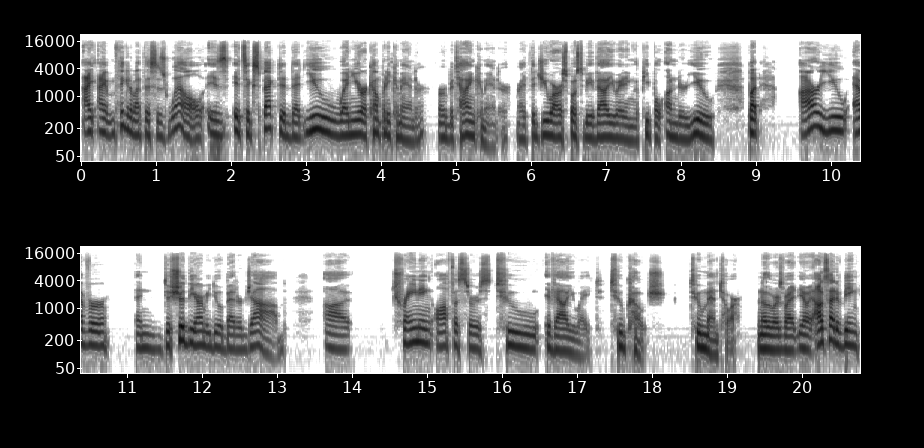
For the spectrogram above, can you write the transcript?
I, am thinking about this as well. Is it's expected that you, when you're a company commander or a battalion commander, right, that you are supposed to be evaluating the people under you. But are you ever, and should the Army do a better job, uh, training officers to evaluate, to coach, to mentor. In other words, right, you know, outside of being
